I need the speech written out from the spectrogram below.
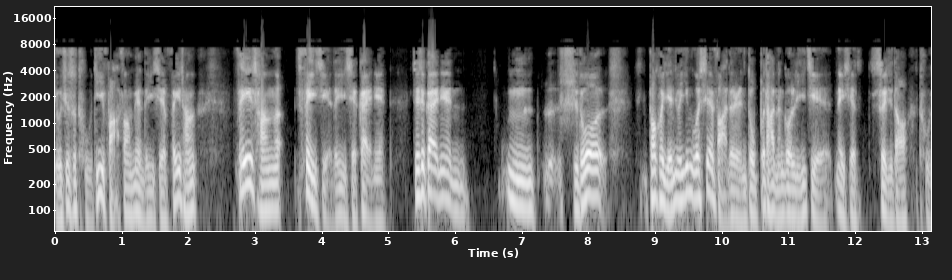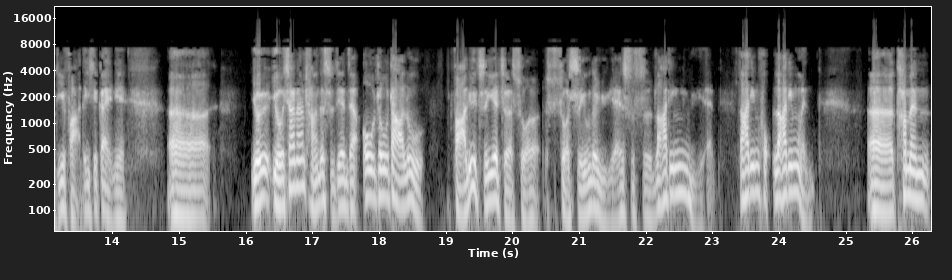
尤其是土地法方面的一些非常非常费解的一些概念。这些概念，嗯，许多包括研究英国宪法的人都不大能够理解那些涉及到土地法的一些概念。呃，有有相当长的时间在欧洲大陆。法律职业者所所使用的语言是是拉丁语言，拉丁拉丁文，呃，他们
